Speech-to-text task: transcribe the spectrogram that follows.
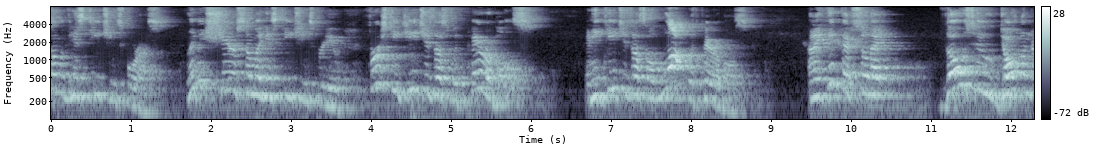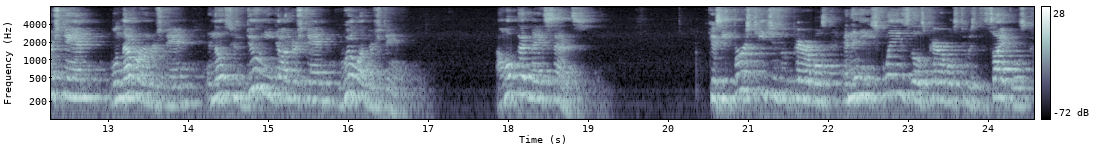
some of his teachings for us? Let me share some of his teachings for you. First, he teaches us with parables, and he teaches us a lot with parables. And I think that's so that those who don't understand will never understand, and those who do need to understand will understand. I hope that makes sense. Because he first teaches with parables, and then he explains those parables to his disciples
